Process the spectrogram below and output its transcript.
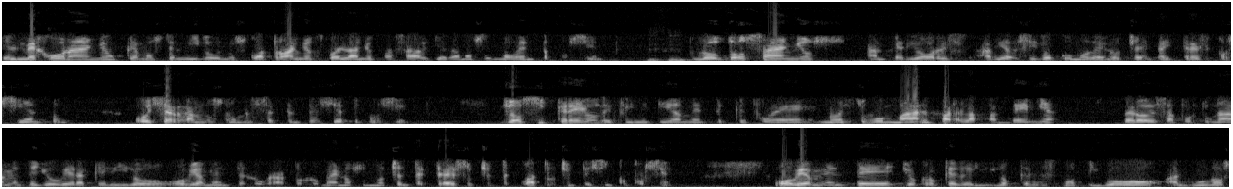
el mejor año que hemos tenido en los cuatro años fue el año pasado llegamos a un 90% los dos años anteriores había sido como del 83%, hoy cerramos con el 77%. Yo sí creo definitivamente que fue no estuvo mal para la pandemia, pero desafortunadamente yo hubiera querido obviamente lograr por lo menos un 83, 84, 85%. Obviamente yo creo que de lo que desmotivó a algunos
